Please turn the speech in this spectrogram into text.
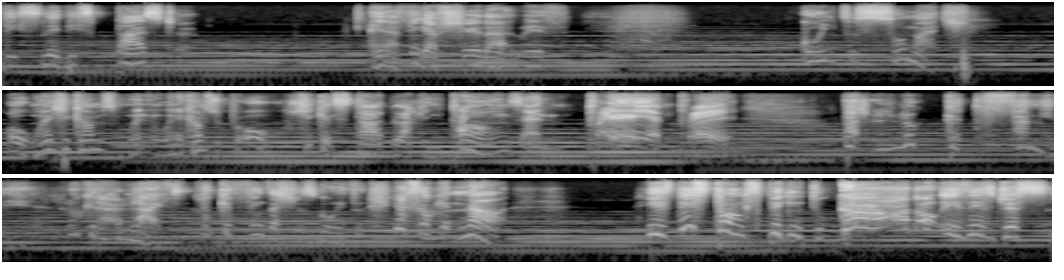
this this pastor, and I think I've shared that with going to so much. Oh, when she comes, when, when it comes to oh, she can start like in tongues and pray and pray. But look at the family, look at her life, things that she's going through. You okay, now, is this tongue speaking to God or is this just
